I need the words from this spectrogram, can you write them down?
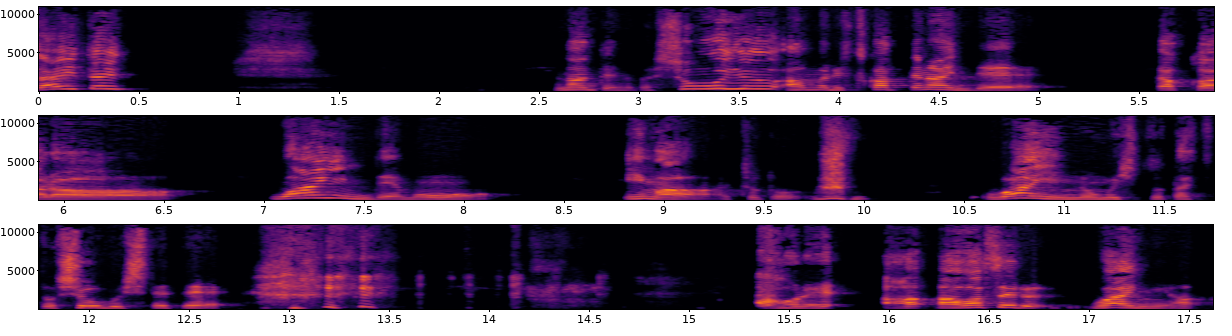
大体、なんていうのか、醤油あんまり使ってないんで、だから、ワインでも、今、ちょっと、ワイン飲む人たちと勝負してて、これ、あ合わせる、ワインにあ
